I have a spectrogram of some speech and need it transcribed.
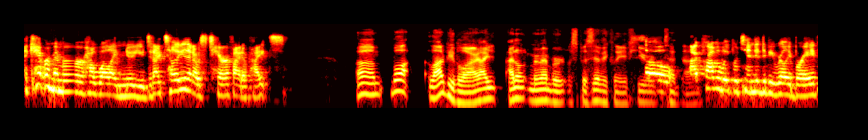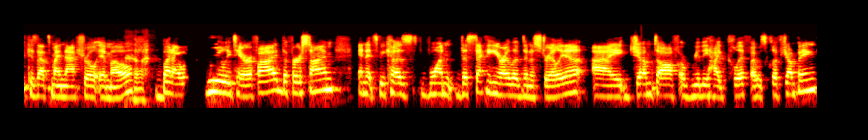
I can't remember how well I knew you. Did I tell you that I was terrified of heights? Um, well, a lot of people are. I I don't remember specifically if you so said that. I probably pretended to be really brave because that's my natural MO, but I was really terrified the first time. And it's because one, the second year I lived in Australia, I jumped off a really high cliff. I was cliff jumping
